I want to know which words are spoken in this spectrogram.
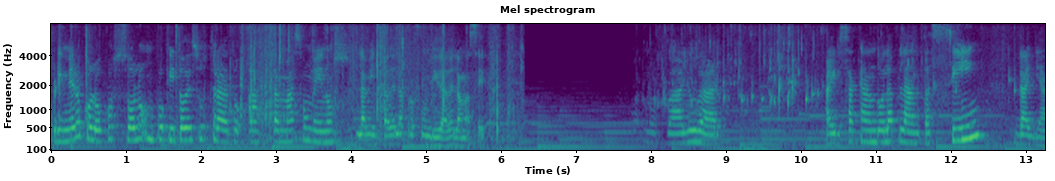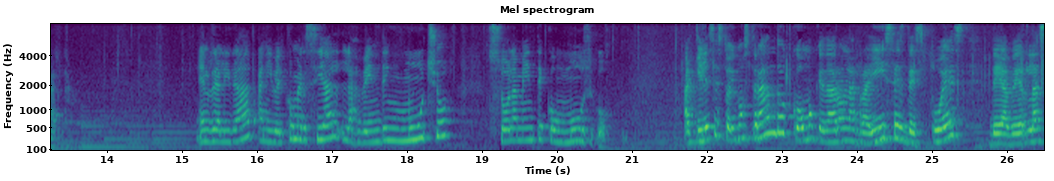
Primero coloco solo un poquito de sustrato hasta más o menos la mitad de la profundidad de la maceta. Va a ayudar a ir sacando la planta sin dañarla. En realidad a nivel comercial las venden mucho solamente con musgo. Aquí les estoy mostrando cómo quedaron las raíces después de haberlas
